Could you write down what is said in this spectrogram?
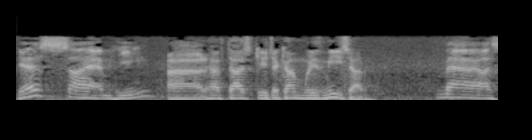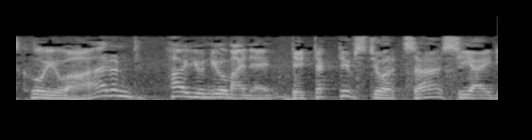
Yes, I am he. I'll have to ask you to come with me, sir. May I ask who you are and how you knew my name? Detective Stuart, sir, CID.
